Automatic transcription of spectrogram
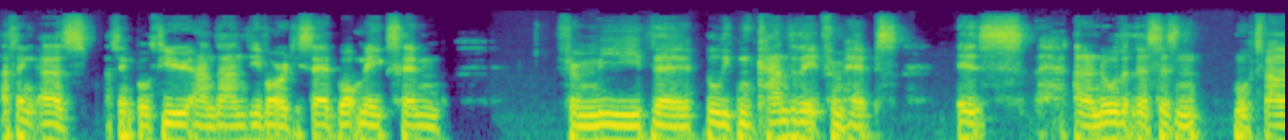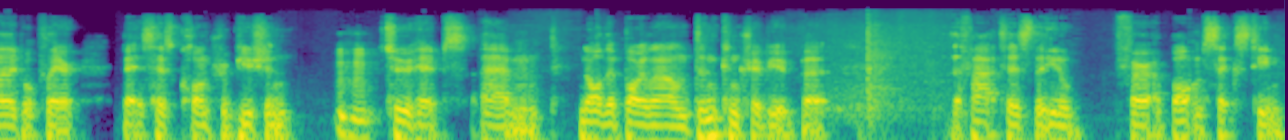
I think as I think both you and Andy have already said, what makes him, for me, the leading candidate from Hibs is, and I know that this isn't most valuable player, but it's his contribution to Hibs. Um, not that Boyle and Allen didn't contribute, but the fact is that you know for a bottom six team,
